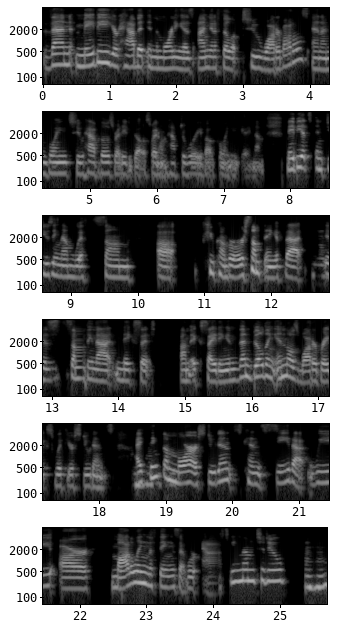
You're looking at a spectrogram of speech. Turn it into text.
then maybe your habit in the morning is I'm going to fill up two water bottles and I'm going to have those ready to go so I don't have to worry about going and getting them. Maybe it's infusing them with some uh, cucumber or something if that mm-hmm. is something that makes it um, exciting and then building in those water breaks with your students. Mm-hmm. I think the more our students can see that we are modeling the things that we're asking them to do Mm-hmm.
